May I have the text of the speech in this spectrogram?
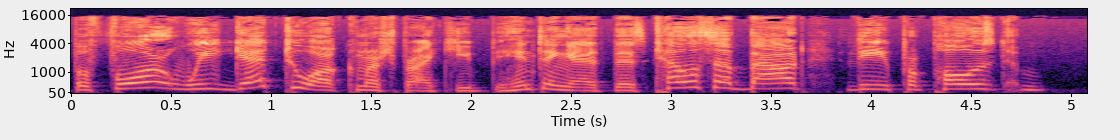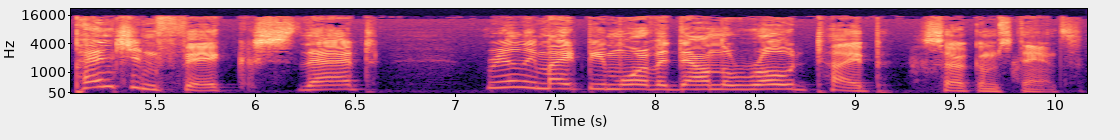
before we get to our commercial break, I keep hinting at this. Tell us about the proposed pension fix that really might be more of a down the road type circumstance.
